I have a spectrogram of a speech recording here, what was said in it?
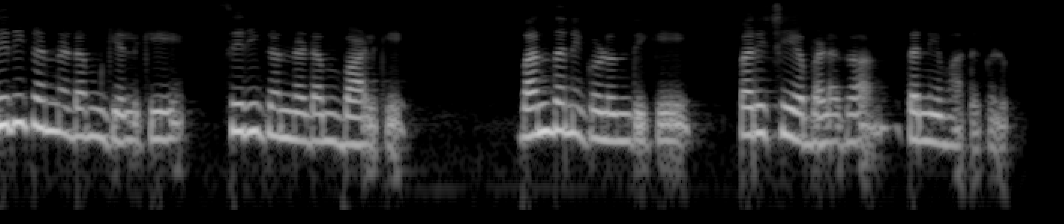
ಸಿರಿಗನ್ನಡಂ ಗೆಲ್ಗೆ, ಸಿರಿಗನ್ನಡಂ ಬಾಳ್ಗೆ. ವಂದನೆಗಳೊಂದಿಗೆ ಪರಿಚಯ ಬಳಗ. ಧನ್ಯವಾದಗಳು.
